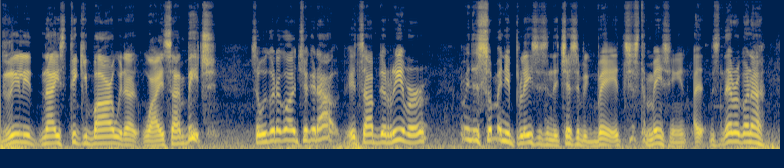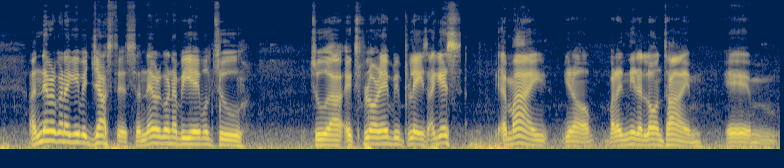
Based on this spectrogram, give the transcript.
really nice tiki bar with a white sand beach. So we're gonna go and check it out. It's up the river. I mean, there's so many places in the Chesapeake Bay. It's just amazing. It- It's never gonna, I'm never gonna give it justice. I'm never gonna be able to, to uh, explore every place. I guess, am I? You know, but I need a long time. Um,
